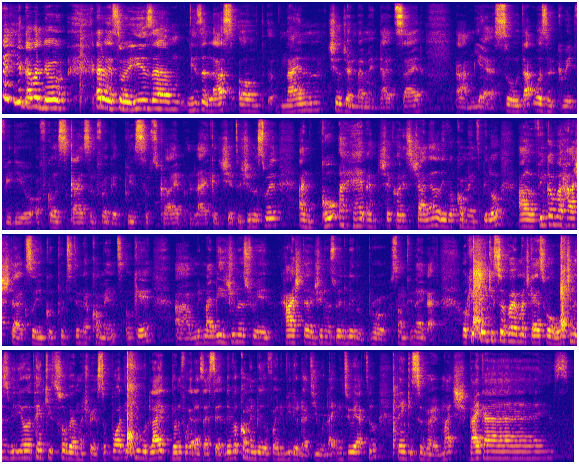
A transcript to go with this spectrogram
you never know. Anyway, so he's um he's the last of nine children by my dad's side. Um yeah, so that was a great video. Of course, guys, don't forget please subscribe, like, and share to Juno Sweet, and go ahead and check out his channel. Leave a comment below. I'll think of a hashtag so you could put it in the comments. Okay, um it might be Juno Sweet hashtag Juno Sweet little bro something like that. Okay, thank you so very much, guys, for watching this video. Thank you so very much for your support. If you would like, don't forget, as I said, leave a comment below for any video that you would like me to react to. Thank you so very much. Bye, guys.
